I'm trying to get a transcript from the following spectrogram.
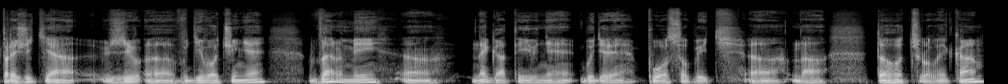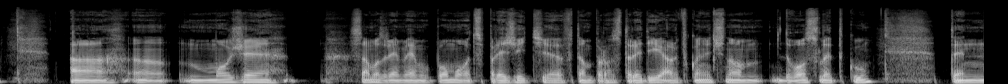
prežitia v divočine. Veľmi negatívne bude pôsobiť na toho človeka a môže samozrejme mu pomôcť prežiť v tom prostredí, ale v konečnom dôsledku ten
